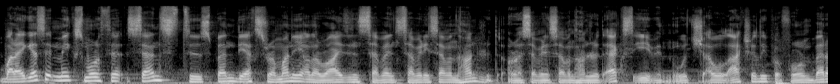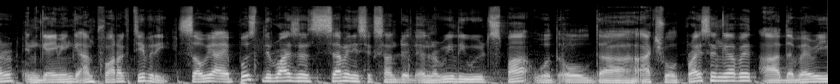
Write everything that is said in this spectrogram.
but I guess it makes more sense to spend the extra money on a Ryzen 7 7700 or a 7700X even, which I will actually perform better in gaming and productivity. So yeah, I put the Ryzen 7600 in a really weird spot with all the actual pricing of it. Uh, the very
